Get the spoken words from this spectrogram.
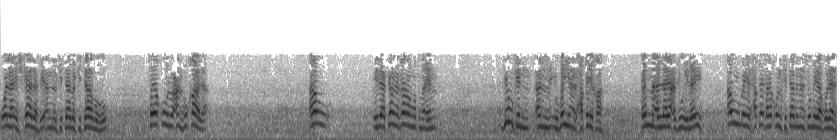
ولا إشكال في أن الكتاب كتابه فيقول عنه قال أو إذا كان غير مطمئن يمكن أن يبين الحقيقة إما أن لا يعزو إليه أو يبين الحقيقة يقول الكتاب المنسوب إلى فلان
